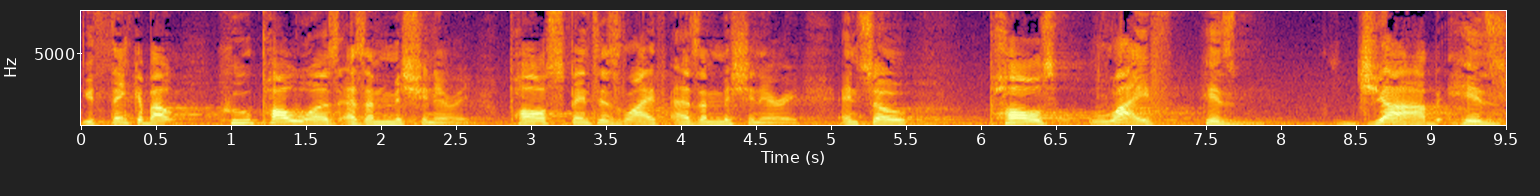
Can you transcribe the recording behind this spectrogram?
You think about who Paul was as a missionary. Paul spent his life as a missionary. And so Paul's life, his job, his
